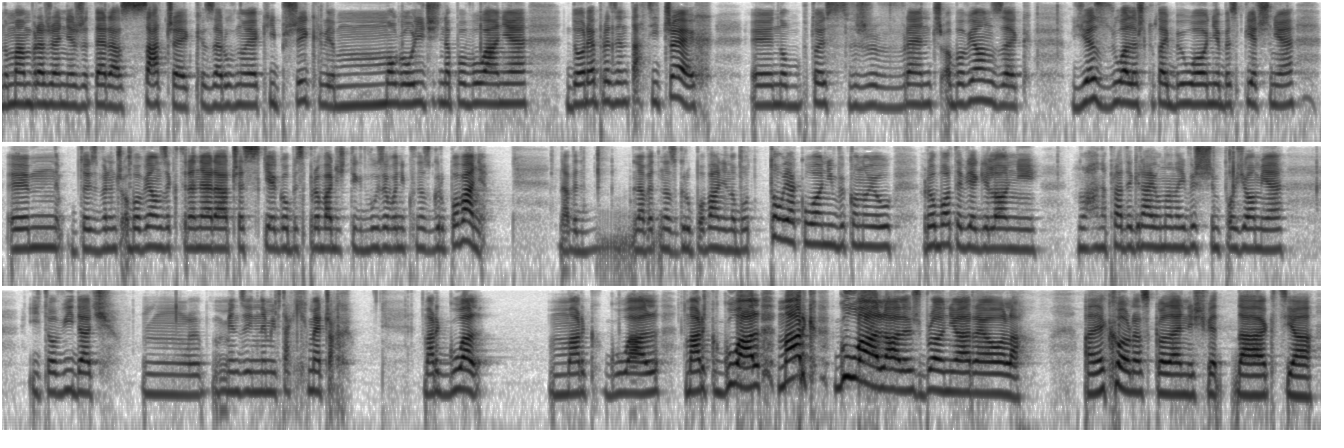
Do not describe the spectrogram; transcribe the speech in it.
No mam wrażenie, że teraz Saczek, zarówno jak i Przykry mogą liczyć na powołanie do reprezentacji Czech. Yy, No to jest wręcz obowiązek. Jezu, ależ tutaj było niebezpiecznie. To jest wręcz obowiązek trenera czeskiego, by sprowadzić tych dwóch zawodników na zgrupowanie. Nawet, nawet na zgrupowanie, no bo to, jaką oni wykonują robotę w Jagiellonii, no a naprawdę grają na najwyższym poziomie i to widać mm, między innymi w takich meczach. Mark Gual. Mark Gual, Mark Gual, Mark Gual, ależ broni Areola. Ale po raz kolejny świetna akcja.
